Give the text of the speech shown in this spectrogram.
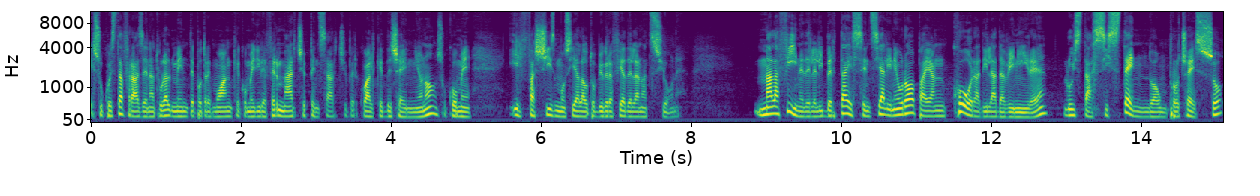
E su questa frase naturalmente potremmo anche, come dire, fermarci e pensarci per qualche decennio, no? su come il fascismo sia l'autobiografia della nazione. Ma la fine delle libertà essenziali in Europa è ancora di là da venire, lui sta assistendo a un processo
